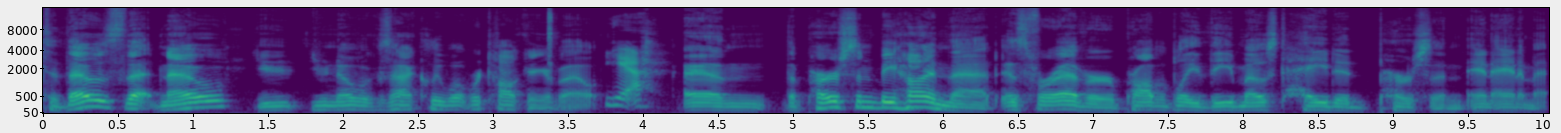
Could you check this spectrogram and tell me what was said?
to those that know, you you know exactly what we're talking about. Yeah, And the person behind that is forever probably the most hated person in anime.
